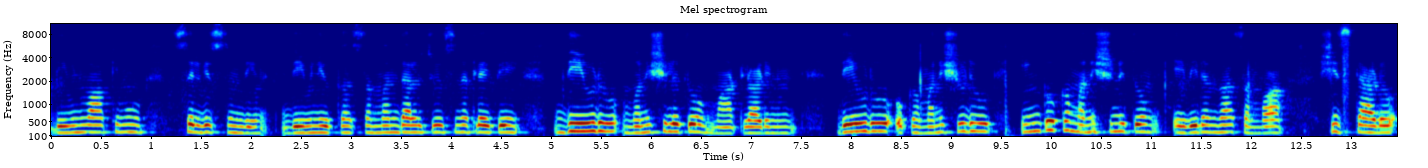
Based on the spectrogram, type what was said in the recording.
దేవుని వాక్యము సెలవిస్తుంది. దేవుని యొక్క సంబంధాలు చూసినట్లయితే దేవుడు మనుషులతో మాట్లాడిను. దేవుడు ఒక మనుషుడు ఇంకొక మనుషునితో ఏ విధంగా సంభాషిస్తాడో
